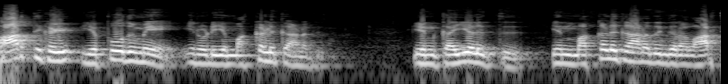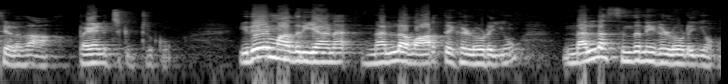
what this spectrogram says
வார்த்தைகள் எப்போதுமே என்னுடைய மக்களுக்கானது. என் கையெழுத்து என் மக்களுக்கானதுங்கிற வார்த்தையில தான் பயணிச்சுக்கிட்டு இருக்கோம். இதே மாதிரியான நல்ல வார்த்தைகளோடையும் நல்ல சிந்தனைகளோடையும்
